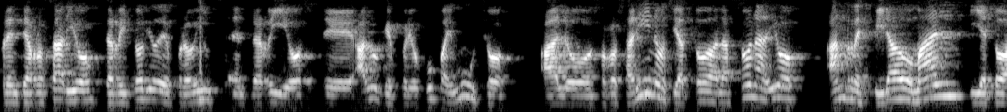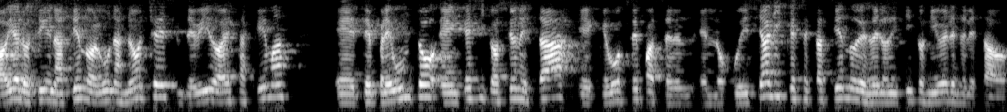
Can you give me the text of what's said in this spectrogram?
frente a Rosario, territorio de provincia de Entre Ríos, eh, algo que preocupa y mucho a los rosarinos y a toda la zona, digo, han respirado mal y todavía lo siguen haciendo algunas noches debido a estas quemas. Eh, te pregunto en qué situación está, que vos sepas en, en lo judicial y qué se está haciendo desde los distintos niveles del Estado.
